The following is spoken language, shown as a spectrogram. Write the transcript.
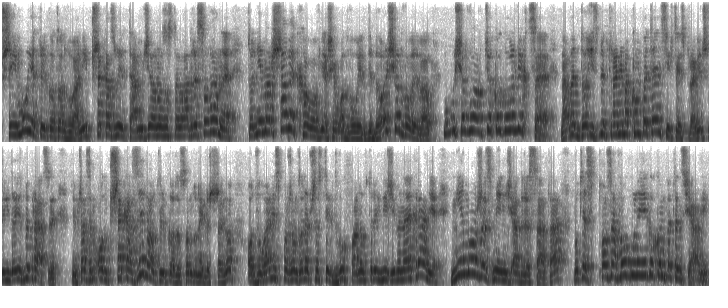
przyjmuje tylko to odwołanie i przekazuje tam, gdzie ono zostało adresowane. To nie marszałek Hołownia się odwołuje. Gdyby on się odwoływał, mógłby się odwołać do kogokolwiek chce. Nawet do Izby, która nie ma kompetencji w tej sprawie, czyli do Izby Pracy. Tymczasem on przekazywał tylko do Sądu Najwyższego odwołanie sporządzone przez tych dwóch panów, których widzimy na ekranie. Nie może zmienić adresata, bo to jest poza w ogóle jego kompetencjami.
